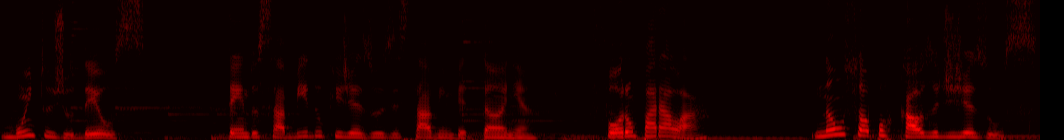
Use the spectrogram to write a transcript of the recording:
Muitos judeus, tendo sabido que Jesus estava em Betânia, foram para lá, não só por causa de Jesus,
